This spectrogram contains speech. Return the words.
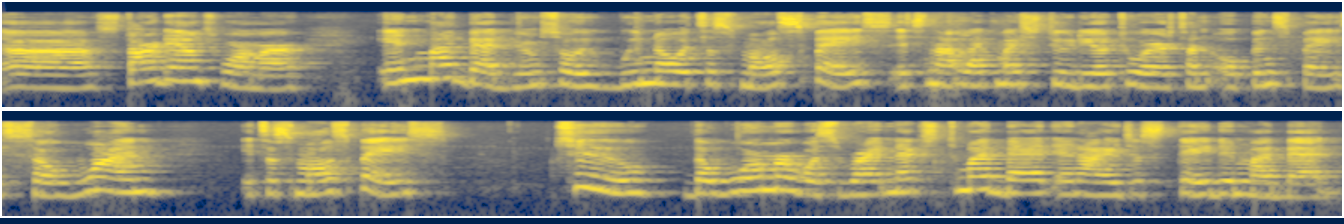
uh, Star Dance warmer, in my bedroom so we know it's a small space it's not like my studio to where it's an open space so one it's a small space two the warmer was right next to my bed and I just stayed in my bed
